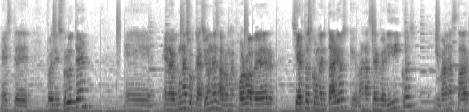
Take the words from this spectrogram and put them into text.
este, pues disfruten. Eh, en algunas ocasiones a lo mejor va a haber ciertos comentarios que van a ser verídicos y van a estar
